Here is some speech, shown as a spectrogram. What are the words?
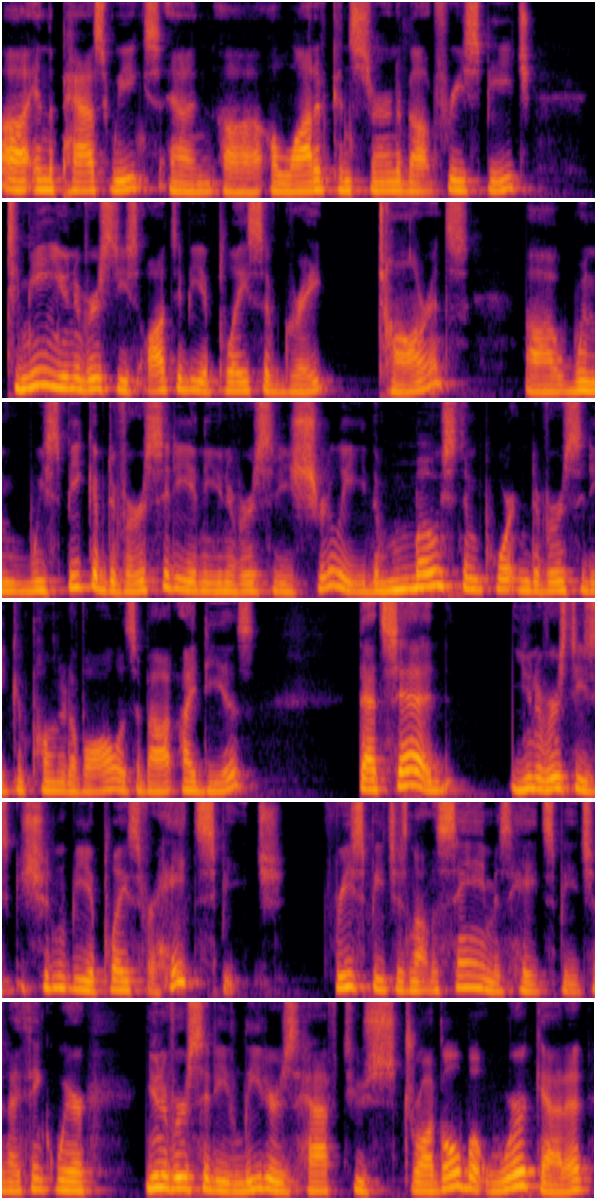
uh, in the past weeks and uh, a lot of concern about free speech. To me, universities ought to be a place of great tolerance uh, when we speak of diversity in the university, surely the most important diversity component of all is about ideas. That said, universities shouldn't be a place for hate speech. Free speech is not the same as hate speech. And I think where university leaders have to struggle but work at it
